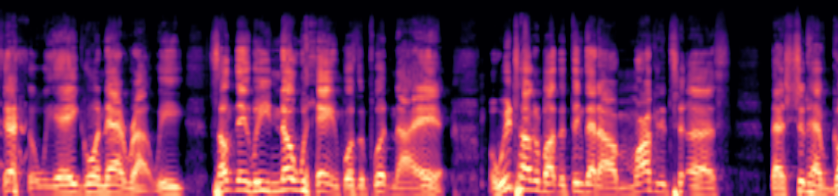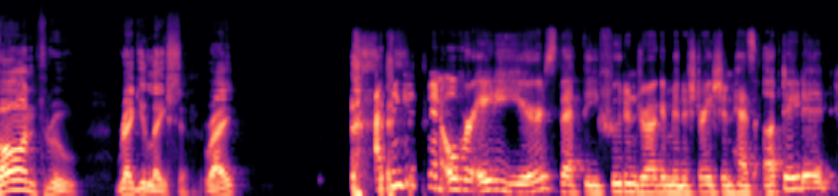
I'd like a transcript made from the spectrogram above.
we ain't going that route. We something we know we ain't supposed to put in our hair. But we're talking about the things that are marketed to us that should have gone through regulation, right? I think it's been over 80 years that the Food and Drug Administration has updated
